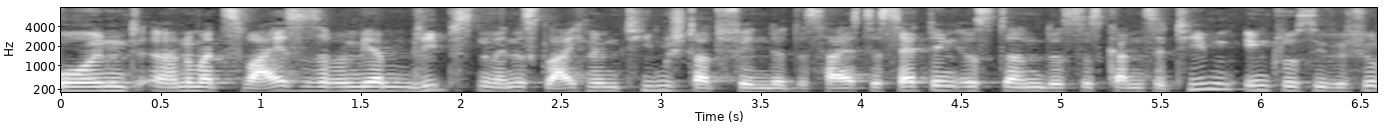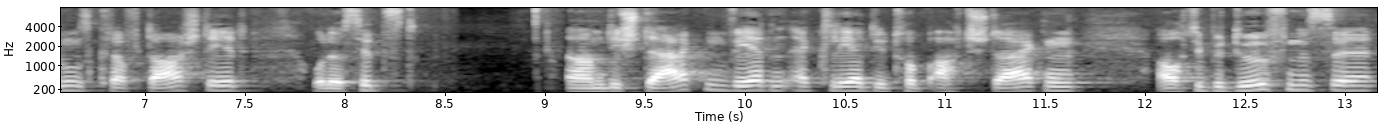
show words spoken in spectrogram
Und äh, Nummer zwei ist es aber mir am liebsten, wenn es gleich mit dem Team stattfindet. Das heißt, das Setting ist dann, dass das ganze Team inklusive Führungskraft dasteht oder sitzt. Ähm, die Stärken werden erklärt, die Top 8 Stärken. auch die Bedürfnisse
